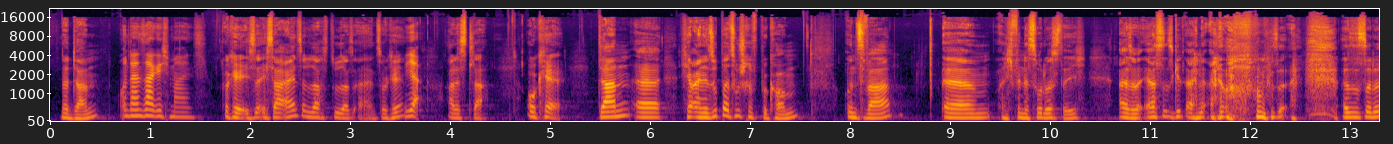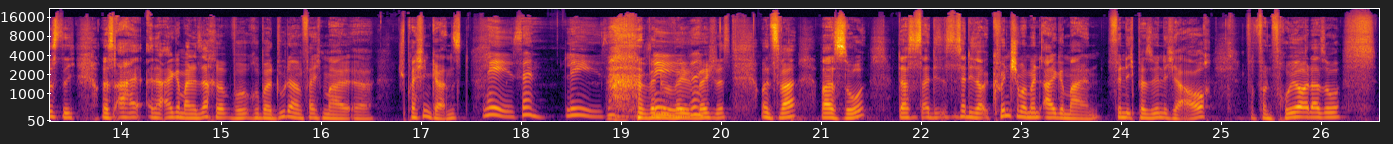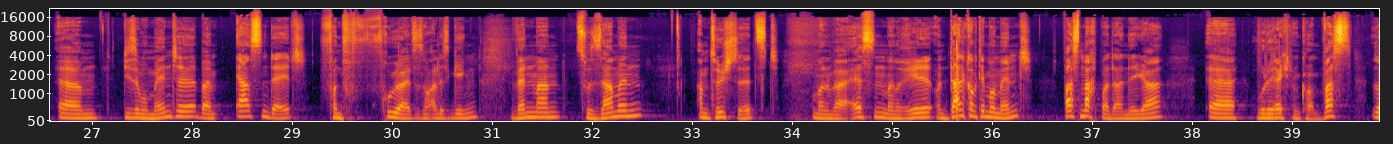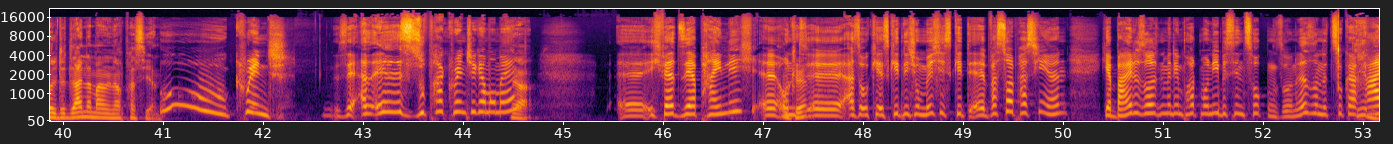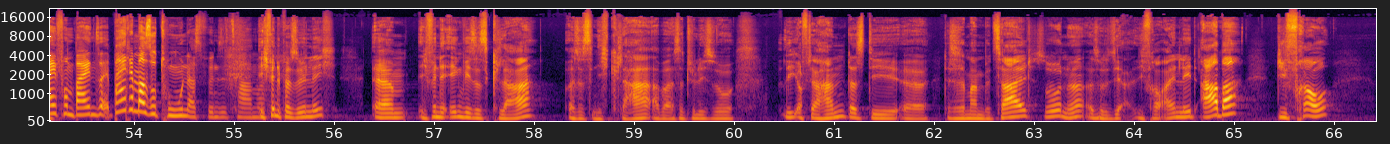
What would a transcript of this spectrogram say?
Na dann. Und dann sage ich meins. Okay, ich, ich sage eins und du sagst, du sagst eins, okay? Ja. Alles klar. Okay. Dann, äh, ich habe eine super Zuschrift bekommen. Und zwar, ähm, und ich finde das so lustig. Also, erstens gibt eine, eine das ist so lustig. Und das ist eine allgemeine Sache, worüber du dann vielleicht mal äh, sprechen kannst, Lesen, lesen, wenn du lesen. möchtest. Und zwar war es so, dass es, das ist ja dieser cringe-Moment allgemein, finde ich persönlich ja auch, von, früher oder so. Ähm, diese Momente beim ersten Date von früher, als es noch alles ging, wenn man zusammen am Tisch sitzt und man war essen, man redet und dann kommt der Moment, was macht man dann, Digga, äh, wo die Rechnung kommt? Was sollte deiner Meinung nach passieren? Uh, cringe. Sehr, also, es ist super cringiger Moment. Ja. Äh, ich werde sehr peinlich. Äh, und Okay. äh, also okay, es geht nicht um mich, es geht, äh, was soll passieren? Ja, beide sollten mit dem Portemonnaie ein bisschen zucken, so, ne? So eine Zuckerei von beiden Seiten. Beide mal so tun, als würden sie zahlen. Ich finde persönlich, ähm, ich finde irgendwie ist es klar, also es ist nicht klar, aber es ist natürlich so, liegt auf der Hand, dass die, äh, dass der Mann bezahlt, so, ne? Also die, die Frau einlädt, aber die Frau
